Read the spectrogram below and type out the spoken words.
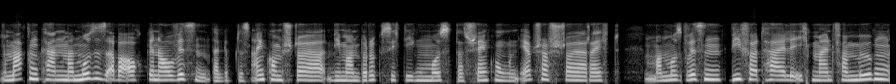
machen kann. Man muss es aber auch genau wissen. Da gibt es Einkommensteuer, die man berücksichtigen muss, das Schenkung- und Erbschaftssteuerrecht. Man muss wissen, wie verteile ich mein Vermögen,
